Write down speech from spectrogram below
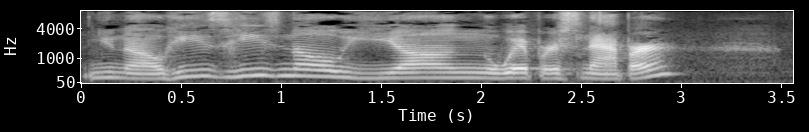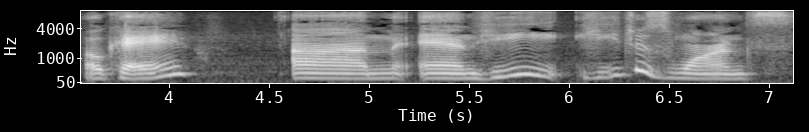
You know, he's he's no young whippersnapper. Okay um, and he he just wants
